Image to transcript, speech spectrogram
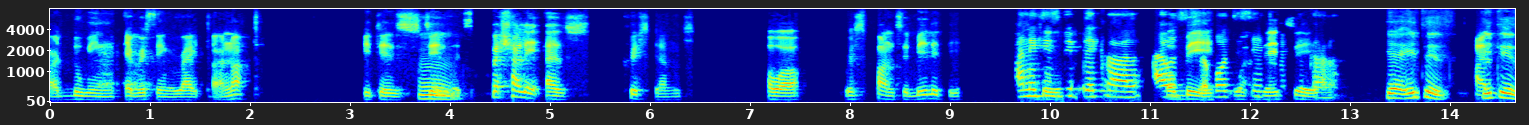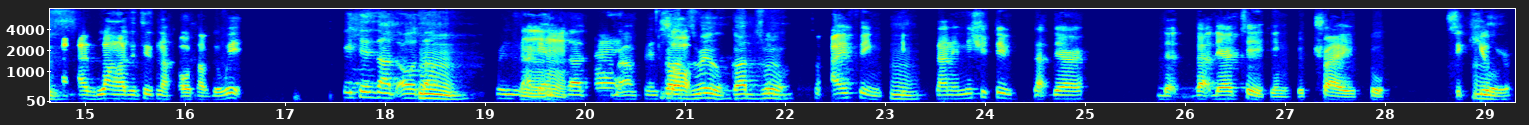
or doing everything right or not, it is still, Mm. especially as Christians, our responsibility. And it is biblical. I was obey about to say they say. biblical. Yeah, it is. I- It is. as long as it is not out of the way. It is not out of Mm. against that Right. um, principle. So- God's will. God's will. So I think Mm. it's an initiative that they're that, that they're taking to try to secure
